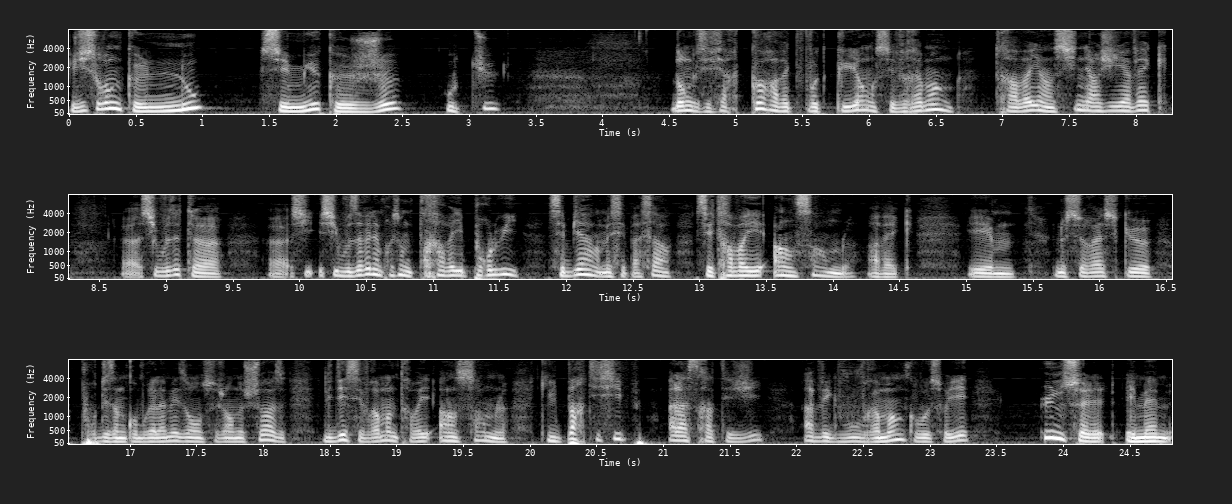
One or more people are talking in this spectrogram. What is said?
Je dis souvent que nous, c'est mieux que je ou tu. Donc c'est faire corps avec votre client, c'est vraiment travailler en synergie avec. Euh, si vous êtes, euh, si, vous avez l'impression de travailler pour lui, c'est bien, mais c'est pas ça. C'est travailler ensemble avec. Et ne serait-ce que pour désencombrer la maison, ce genre de choses. L'idée c'est vraiment de travailler ensemble, qu'il participe à la stratégie avec vous vraiment, que vous soyez une seule et même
